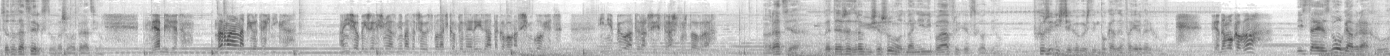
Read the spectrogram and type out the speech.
Co to za cyrk z tą waszą operacją? Diabli wiedzą. Normalna pirotechnika. Ani się obejrzeliśmy, a z nieba zaczęły spadać kontenery i zaatakował nas śmigłowiec. I nie była to raczej straż portowa. No racja. W Eterze zrobił się szum od Manili po Afrykę Wschodnią. Wkurzyliście kogoś tym pokazem fajerwerków. Wiadomo kogo? Lista jest długa, brachu.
